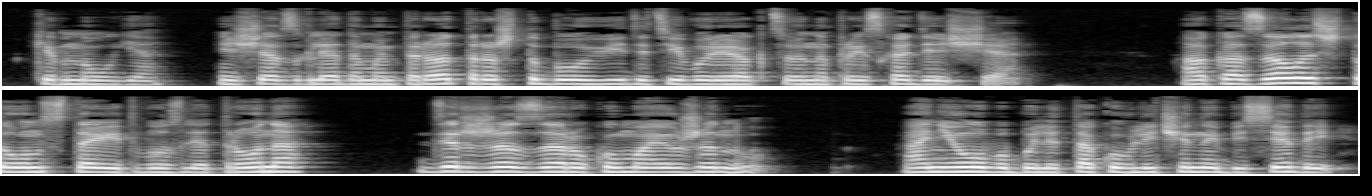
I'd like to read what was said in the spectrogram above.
– кивнул я ища взглядом императора, чтобы увидеть его реакцию на происходящее. Оказалось, что он стоит возле трона, держа за руку мою жену. Они оба были так увлечены беседой,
